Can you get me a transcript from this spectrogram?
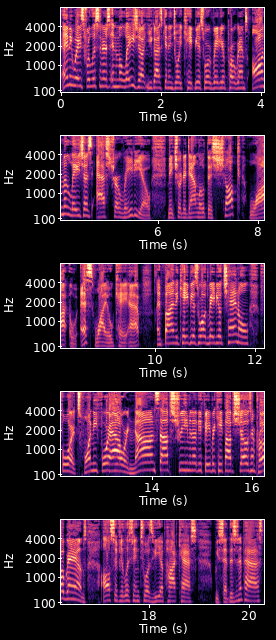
Anyways, for listeners in Malaysia, you guys can enjoy KBS World Radio programs on Malaysia's Astro Radio. Make sure to download the Shock Y- oh, SYOK app and find the KBS World Radio channel for a 24 hour non-stop streaming of your favorite K-pop shows and programs. Also, if you're listening to us via podcast, we've said this in the past,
